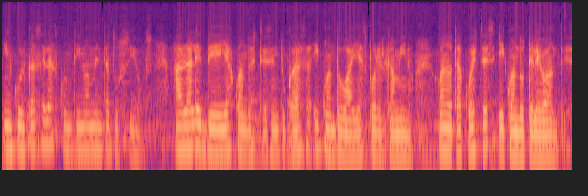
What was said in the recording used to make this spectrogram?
Incúlcaselas continuamente a tus hijos. Háblales de ellas cuando estés en tu casa y cuando vayas por el camino, cuando te acuestes y cuando te levantes.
